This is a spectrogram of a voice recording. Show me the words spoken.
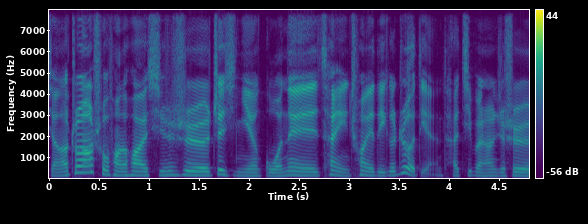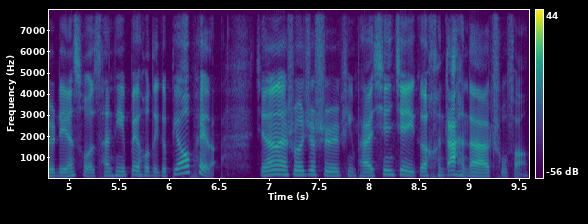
讲到中央厨房的话，其实是这几年国内餐饮创业的一个热点，它基本上就是连锁餐厅背后的一个标配了。简单来说，就是品牌先建一个很大很大的厨房，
